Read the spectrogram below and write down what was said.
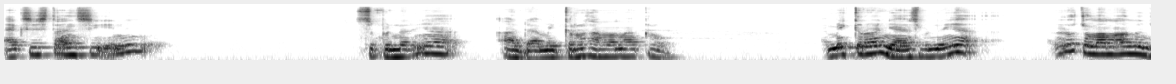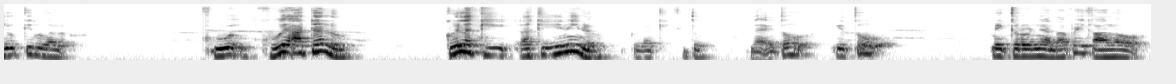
Eksistensi ini sebenarnya ada mikro sama makro. Mikronya sebenarnya lu cuma mau nunjukin kalau gue gue ada lo gue lagi lagi ini loh gue lagi gitu. Nah itu itu mikronya. Tapi kalau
